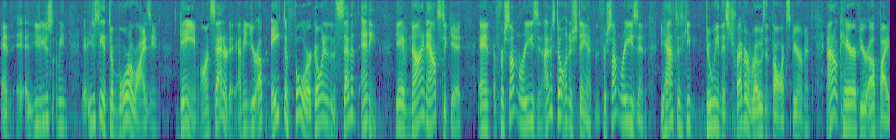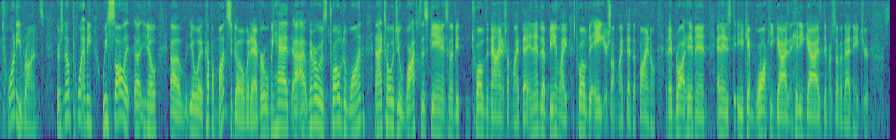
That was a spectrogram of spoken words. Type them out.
and uh, you, you just, I mean, you just see a demoralizing game on Saturday. I mean, you're up eight to four going into the seventh inning. You have nine outs to get. And for some reason, I just don't understand. For some reason, you have to keep doing this Trevor Rosenthal experiment. And I don't care if you're up by 20 runs. There's no point. I mean, we saw it, uh, you know, uh, you know, a couple months ago whatever when we had. Uh, I remember it was 12 to one, and I told you watch this game. It's going to be 12 to nine or something like that, and it ended up being like 12 to eight or something like that. The final, and they brought him in, and they just you kept walking guys and hitting guys, different stuff of that nature.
